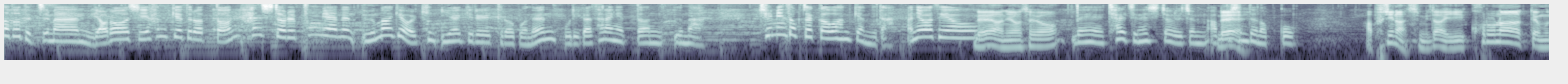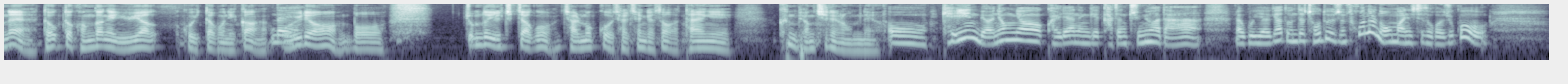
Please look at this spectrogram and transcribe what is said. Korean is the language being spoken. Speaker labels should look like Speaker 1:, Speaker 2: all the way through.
Speaker 1: 혼자서도 듣지만 여럿이 함께 들었던 한 시절을 풍미하는 음악에 얽힌 이야기를 들어보는 우리가 사랑했던 음악. 최민석 작가와 함께 합니다. 안녕하세요.
Speaker 2: 네, 안녕하세요.
Speaker 1: 네, 잘 지내시죠? 요즘 아프신
Speaker 2: 네.
Speaker 1: 데는 없고.
Speaker 2: 아프지는 않습니다. 이 코로나 때문에 더욱더 건강에 유의하고 있다 보니까
Speaker 1: 네.
Speaker 2: 오히려 뭐 좀 더 일찍 자고 잘 먹고 잘 챙겨서 다행히 큰 병치레는 없네요.
Speaker 1: 어, 개인 면역력 관리하는 게 가장 중요하다라고 이야기하던데 저도 요즘 손을 너무 많이 씻어가지고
